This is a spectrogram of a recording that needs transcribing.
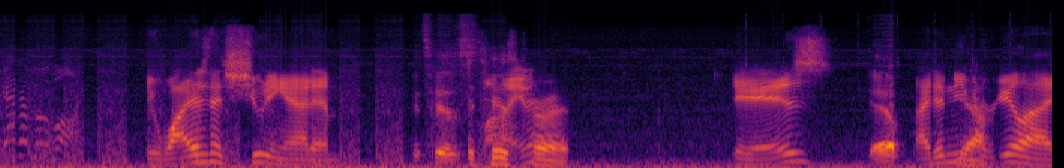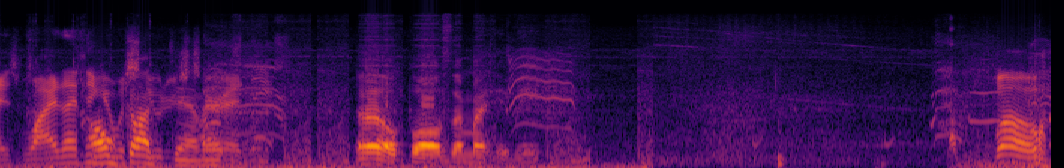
Get a move on. Hey, why isn't it shooting at him? It's his. It's his turret. It is? Yep. I didn't Yeah. even realize. Why did I think Oh, it was God Scooter's damn it. turret? Oh, balls, that might hit me. Whoa!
